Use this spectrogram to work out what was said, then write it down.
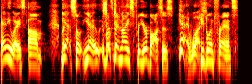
Anyways, um, yeah. So yeah, it must have been nice for your bosses. Yeah, it was. Mm-hmm. People in France.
